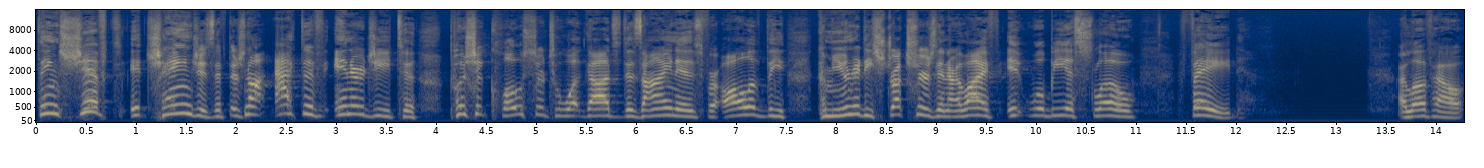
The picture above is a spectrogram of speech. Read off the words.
Things shift, it changes. If there's not active energy to push it closer to what God's design is for all of the community structures in our life, it will be a slow fade. I love how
